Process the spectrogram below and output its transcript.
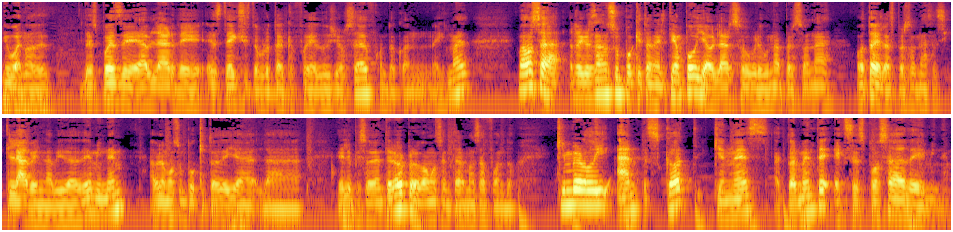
Y bueno, de- después de hablar de este éxito brutal que fue Lose Yourself junto con Mile, vamos a regresarnos un poquito en el tiempo y hablar sobre una persona otra de las personas así clave en la vida de Eminem. Hablamos un poquito de ella la, el episodio anterior, pero vamos a entrar más a fondo. Kimberly Ann Scott, quien es actualmente ex esposa de Eminem.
